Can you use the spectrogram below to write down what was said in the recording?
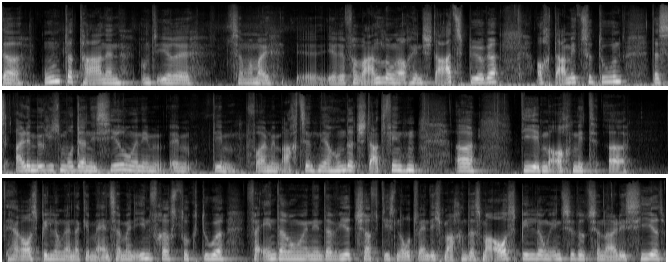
der Untertanen und ihre sagen wir mal, äh, ihre Verwandlung auch in Staatsbürger auch damit zu tun, dass alle möglichen Modernisierungen, im, im, die vor allem im 18. Jahrhundert stattfinden, äh, die eben auch mit äh, Herausbildung einer gemeinsamen Infrastruktur, Veränderungen in der Wirtschaft, die es notwendig machen, dass man Ausbildung institutionalisiert,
